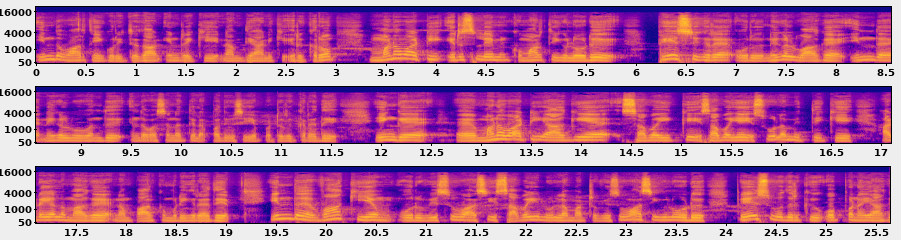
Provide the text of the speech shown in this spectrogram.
இந்த வார்த்தையை குறித்து தான் இன்றைக்கு நாம் தியானிக்க இருக்கிறோம். மணவாட்டி எருசலேமின் குமார்த்திகளோடு பேசுகிற ஒரு நிகழ்வாக இந்த நிகழ்வு வந்து இந்த வசனத்தில் பதிவு செய்யப்பட்டிருக்கிறது. இங்கே அஹ், மணவாட்டி ஆகிய சபைக்கு சபையை சூலமித்திக்கு அடையாளமாக நாம் பார்க்க முடிகிறது. இந்த வாக்கியம் ஒரு விசுவாசி சபையில் உள்ள மற்ற விசுவாசிகளோடு பேசுவதற்கு ஒப்பனையாக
